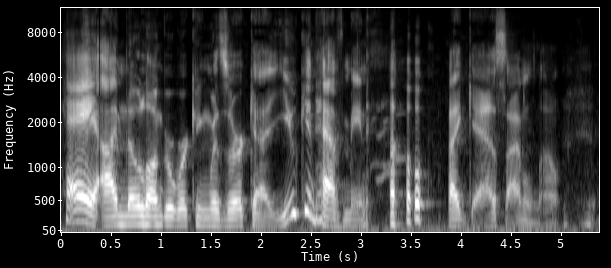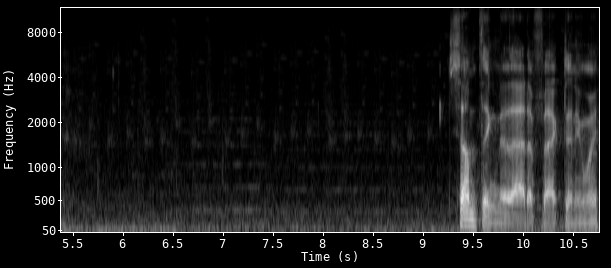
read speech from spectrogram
hey, I'm no longer working with Czerka. You can have me now. I guess. I don't know. Something to that effect, anyway.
